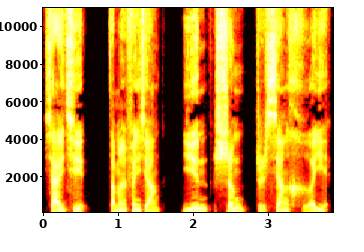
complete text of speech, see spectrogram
下一期咱们分享阴生之相合也。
